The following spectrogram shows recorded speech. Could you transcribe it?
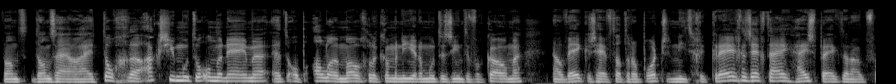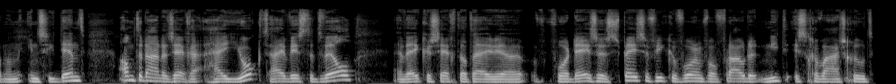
Want dan zou hij toch uh, actie moeten ondernemen. Het op alle mogelijke manieren moeten zien te voorkomen. Nou, Wekers heeft dat rapport niet gekregen, zegt hij. Hij spreekt dan ook van een incident. Ambtenaren zeggen hij jokt, hij wist het wel. En Wekers zegt dat hij uh, voor deze specifieke vorm van fraude niet is gewaarschuwd.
